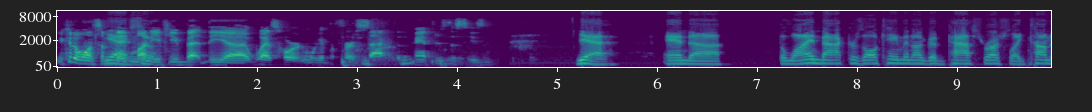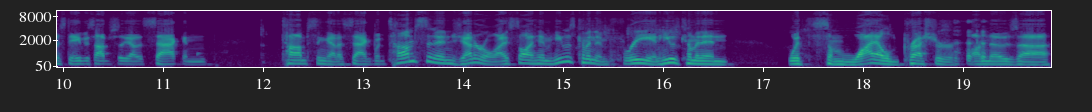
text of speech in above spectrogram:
you could have won some Yeah, big so- money if you bet the uh, Wes Horton will get the first sack for the Panthers this season. Yeah, and uh, the linebackers all came in on good pass rush. Like Thomas Davis obviously got a sack, and Thompson got a sack. But Thompson in general, I saw him. He was coming in free, and he was coming in with some wild pressure on those uh,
